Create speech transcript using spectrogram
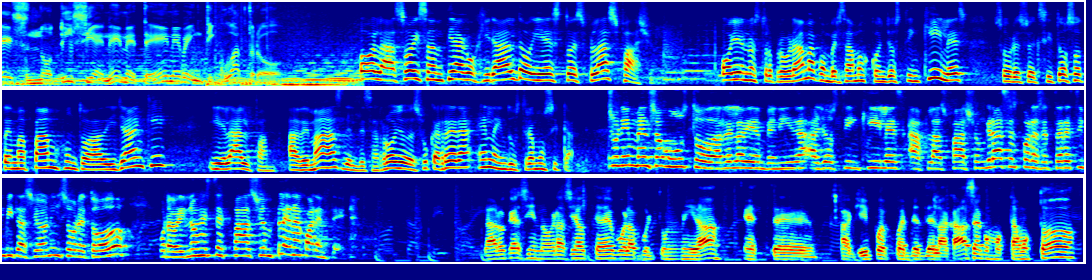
es noticia en NTN 24. Hola, soy Santiago Giraldo y esto es Flash Fashion. Hoy en nuestro programa conversamos con Justin Quiles sobre su exitoso tema PAM junto a Daddy Yankee y el Alfa, además del desarrollo de su carrera en la industria musical. Es un inmenso gusto darle la bienvenida a Justin Quiles a Flash Fashion. Gracias por aceptar esta invitación y sobre todo por abrirnos este espacio en plena cuarentena. Claro que sí, no, gracias a ustedes por la oportunidad. Este, aquí, pues, pues desde la casa, como estamos todos,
